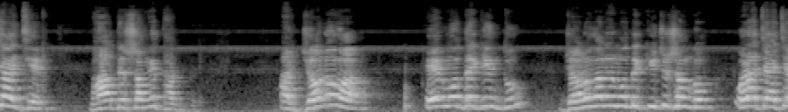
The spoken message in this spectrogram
চাইছেন ভারতের সঙ্গে থাকবে। আর জনগণ এর মধ্যে কিন্তু জনগণের মধ্যে কিছু সংখ্যক ওরা চাইছে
